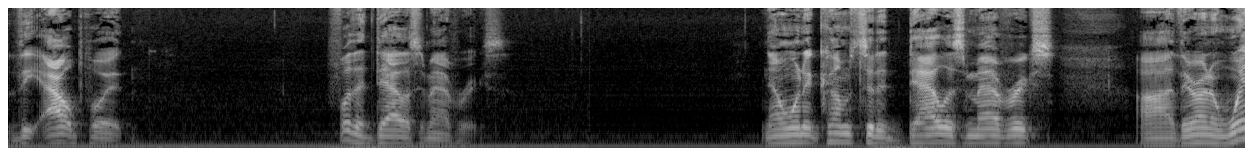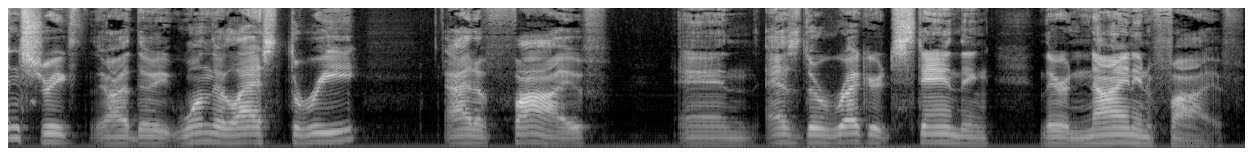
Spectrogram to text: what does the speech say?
the output for the Dallas Mavericks. Now, when it comes to the Dallas Mavericks, uh, they're on a win streak. Uh, they won their last three out of five, and as their record standing, they're nine and five.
